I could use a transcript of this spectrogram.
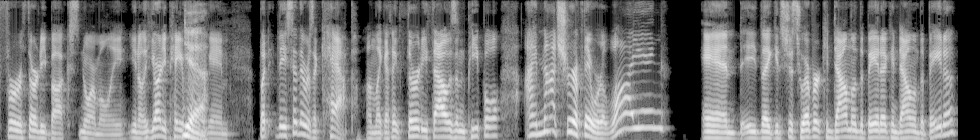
for thirty bucks normally. You know, you already pay for Yeah. the game." But they said there was a cap on like I think thirty thousand people. I'm not sure if they were lying and they, like it's just whoever can download the beta can download the beta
